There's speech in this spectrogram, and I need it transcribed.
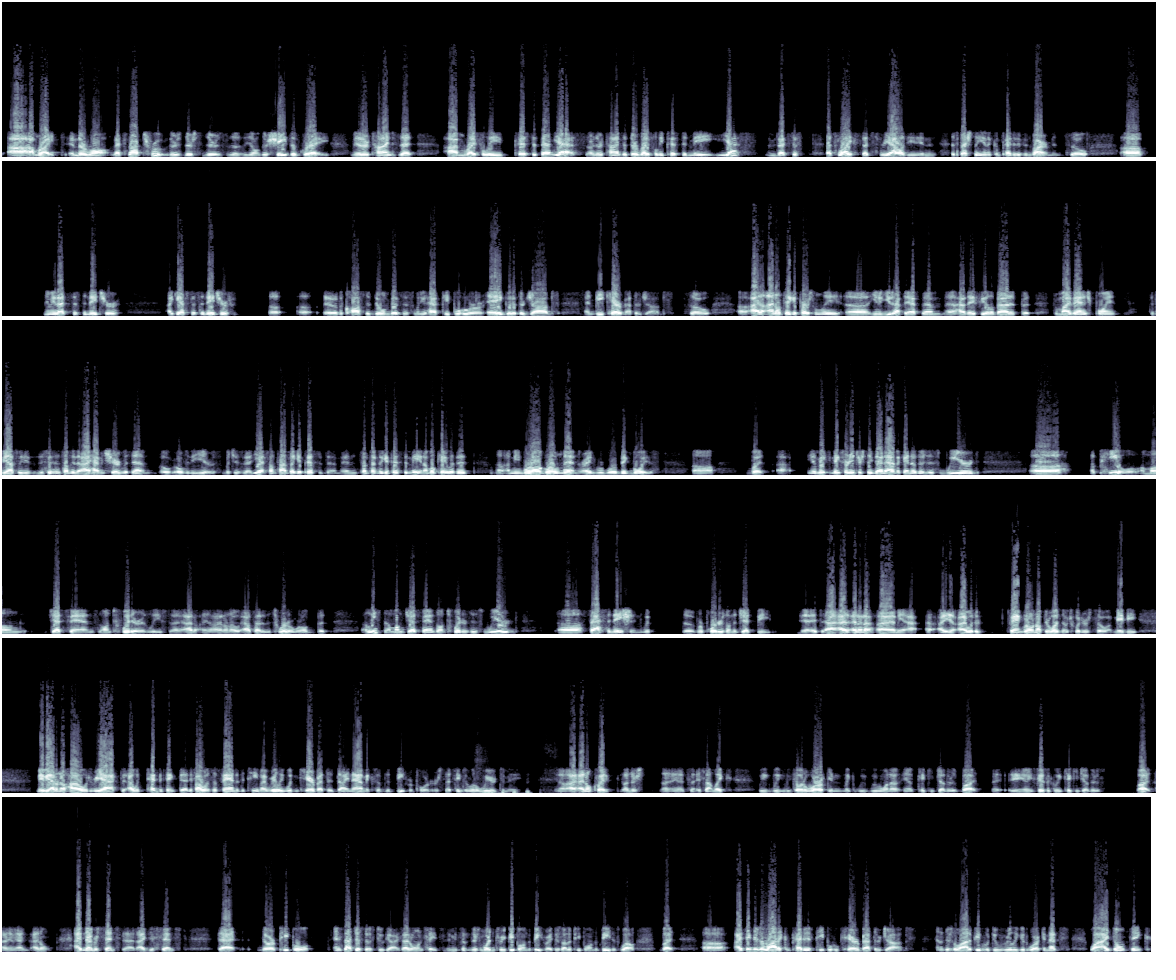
I'm right and they're wrong. That's not true. There's there's there's uh, you know there's shades of gray. I mean, there are times that I'm rightfully pissed at them. Yes. Are there times that they're rightfully pissed at me? Yes. I mean, that's just that's life. That's reality, and especially in a competitive environment. So, uh, I mean, that's just the nature. I guess that's the nature of uh, uh, the cost of doing business when you have people who are a good at their jobs and b care about their jobs. So uh, I, I don't take it personally. Uh, you know, you'd have to ask them uh, how they feel about it. But from my vantage point, to be honest with you, this isn't something that I haven't shared with them over, over the years. Which is that, yeah, sometimes I get pissed at them, and sometimes they get pissed at me, and I'm okay with it. Uh, I mean, we're all grown men, right? We're, we're big boys. Uh, but uh, it makes makes for an interesting dynamic. I know there's this weird. Uh, appeal among Jet fans on Twitter, at least. I, I don't, you know, I don't know outside of the Twitter world, but at least among Jet fans on Twitter, this weird uh, fascination with the reporters on the Jet beat. Yeah, it's I, I, I don't know. I, I mean, I, I I was a fan growing up. There was no Twitter, so maybe maybe I don't know how I would react. I would tend to think that if I was a fan of the team, I really wouldn't care about the dynamics of the beat reporters. That seems a little weird to me. you know, I, I don't quite understand. It's it's not like we, we, we go to work and like we, we want to you know kick each other's butt, uh, you know, physically kick each other's butt. I mean, I, I don't. I've never sensed that. I just sensed that there are people, and it's not just those two guys. I don't want to say. It's, I mean, there's more than three people on the beat, right? There's other people on the beat as well, but uh, I think there's a lot of competitive people who care about their jobs, and there's a lot of people who do really good work, and that's why I don't think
